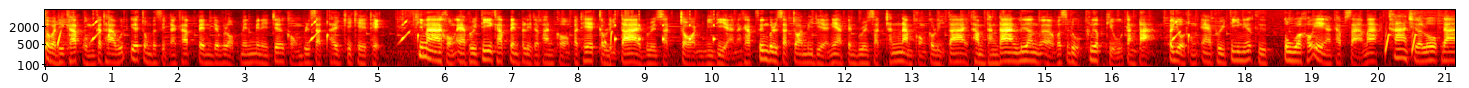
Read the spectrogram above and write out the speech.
สวัสดีครับ ผมกทาวุฒิเอื้อจงประสิทธิ์นะครับ เป็น Development Manager ของบริษัทไทย KK Tech ที่มาของ Air Purity ครับเป็นผลิตภัณฑ์ของประเทศเกาหลีใต้ บริษัทจอร์นมีเดียนะครับซึ่งบริษัทจอร์นมีเดียเนี่ยเป็นบริษัทชั้นนำของเกาหลีใต้ทำทางด้านเรื่องออวัสดุเคลือบผิวต่างๆ ประโยชน์ของ Air Purity เนี่ยคือตัวเขาเองอะครับสามารถฆ่าเชื้อโรคได้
